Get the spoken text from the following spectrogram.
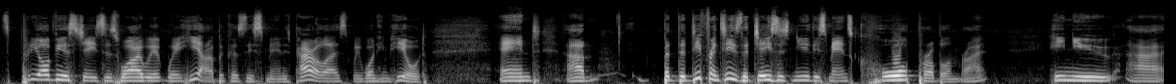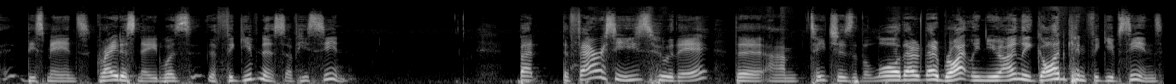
it's pretty obvious, Jesus, why we're, we're here because this man is paralyzed. We want him healed. And, um, but the difference is that Jesus knew this man's core problem, right? He knew uh, this man's greatest need was the forgiveness of his sin. But the Pharisees who were there, the um, teachers of the law, they, they rightly knew only God can forgive sins.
